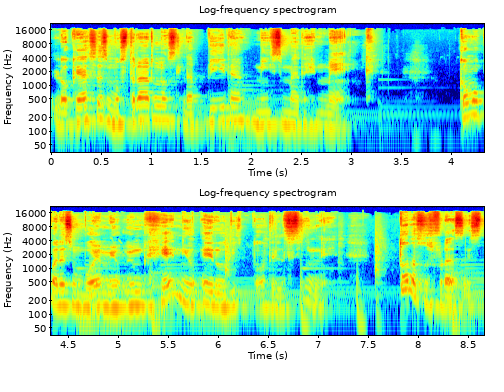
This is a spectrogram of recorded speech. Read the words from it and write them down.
lo que hace es mostrarnos la vida misma de Mank. Cómo parece un bohemio y un genio erudito del cine. Todas sus frases,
